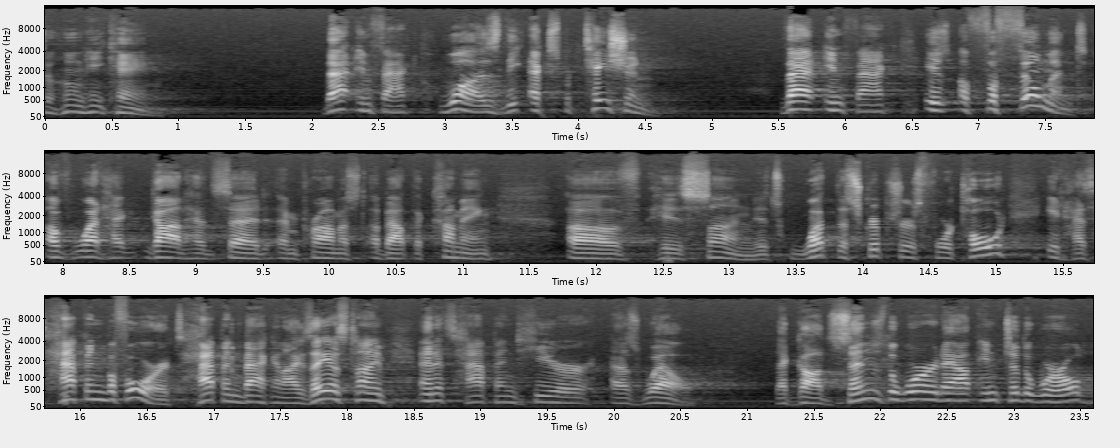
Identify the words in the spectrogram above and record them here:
to whom he came. That, in fact, was the expectation. That, in fact, is a fulfillment of what God had said and promised about the coming of his son. It's what the scriptures foretold. It has happened before. It's happened back in Isaiah's time, and it's happened here as well. That God sends the word out into the world,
